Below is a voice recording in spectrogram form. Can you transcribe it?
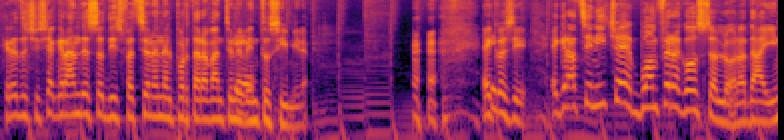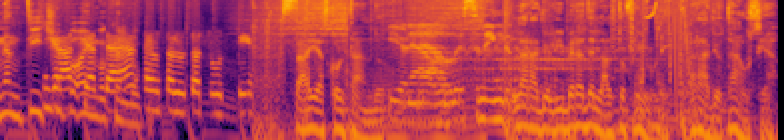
credo ci sia grande soddisfazione nel portare avanti un Sì. evento simile. È Sì. così. E grazie Nice, buon Ferragosto allora, dai, in anticipo Grazie in a bocca al te lupo. e un saluto a tutti. Stai ascoltando You're now listening to la radio libera dell'Alto Friuli, Radio Tausia.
